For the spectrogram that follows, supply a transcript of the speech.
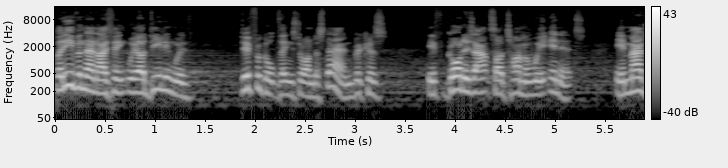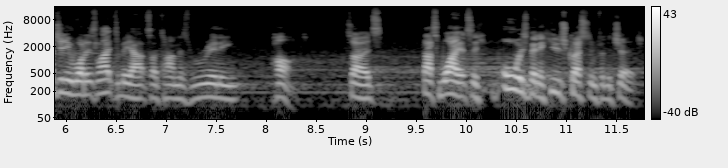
But even then, I think we are dealing with difficult things to understand because if God is outside time and we're in it, imagining what it's like to be outside time is really hard. So it's, that's why it's a, always been a huge question for the church.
